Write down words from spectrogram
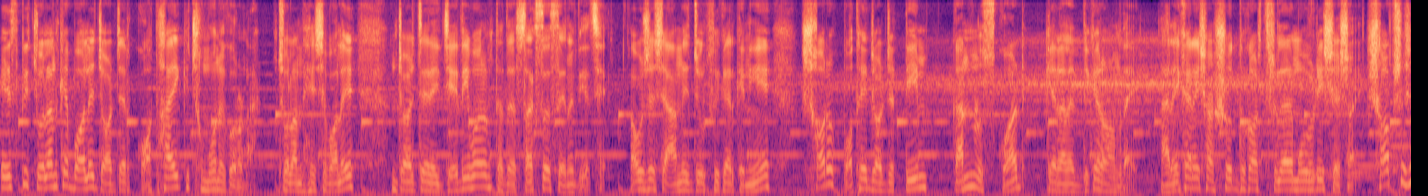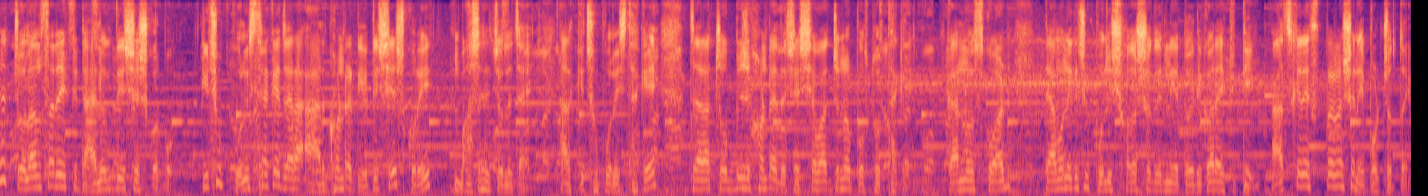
এসপি চোলানকে বলে, জর্জের কথায় কিছু মনে করো না। চোলান হেসে বলে, জর্জের এই জেদি বরং তাদের সাকসেস এনে দিয়েছে। অবশেষে আমির জুলফিকারকে নিয়ে সড়ক পথে জর্জের টিম কান্নু স্কোয়াড কেরালের দিকে রওনা দেয়। আর এখানে শ্বাসরুদ্ধকর থ্রিলার মুভিটি শেষ হয়। সব শেষে চোলান স্যারের একটি ডায়লগ দিয়ে শেষ করব। কিছু পুলিশ থাকে যারা আট ঘণ্টা ডিউটি শেষ করে বাসায় চলে যায়। আর কিছু পুলিশ থাকে যারা চব্বিশ ঘন্টায় দেশের সেবার জন্য প্রস্তুত থাকে। কান্নু স্কোয়াড তেমনই কিছু পুলিশ সদস্যদের নিয়ে তৈরি করা একটি টিম আজকের এক্সপ্লেনেশন এই পর্যন্তই।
